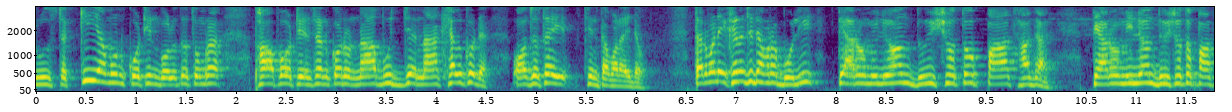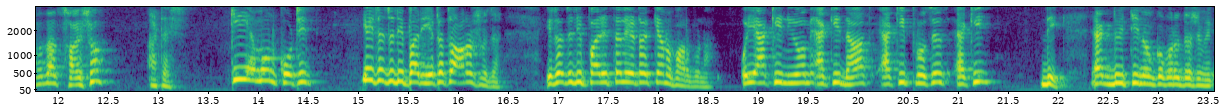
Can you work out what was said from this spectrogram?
রুলসটা কি এমন কঠিন বলো তো? তোমরা ফাওয়া ফাওয়া টেনশন করো, না বুঝছে না খেয়াল করে, অযথাই চিন্তা বাড়াই দাও। তার মানে এখানে যদি আমরা বলি তেরো মিলিয়ন দুইশত পাঁচ হাজার, তেরো মিলিয়ন দুইশত পাঁচ হাজার ছয়শো আঠাশ। কী এমন কঠিন? এটা যদি পারি, এটা তো আরও সোজা। এটা যদি পারি তাহলে এটা কেন পারব না? ওই একই নিয়ম, একই ধাঁচ, একই প্রসেস একই দিক। এক, দুই, তিন অঙ্ক পরে দশমিক,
